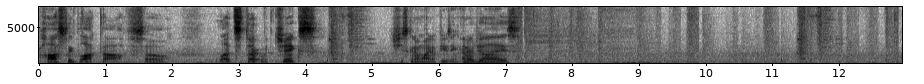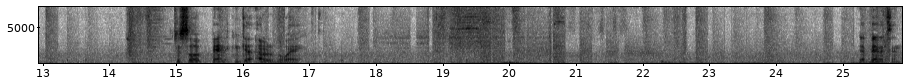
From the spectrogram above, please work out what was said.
Possibly blocked off, so let's start with Jakes. She's gonna wind up using Energize. Just so Bandit can get out of the way. Yep, Bandit's in.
